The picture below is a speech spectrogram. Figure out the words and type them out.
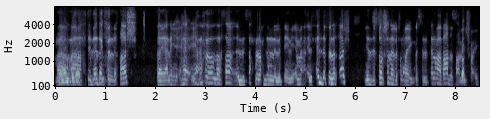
مع مع. احتدادك في النقاش فيعني يعني إحنا نقدر نستحمل واحدة من الاثنين يا إما الحدة في النقاش يا ال distortion اللي في المايك بس الاثنين مع بعض صعبين شوية.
